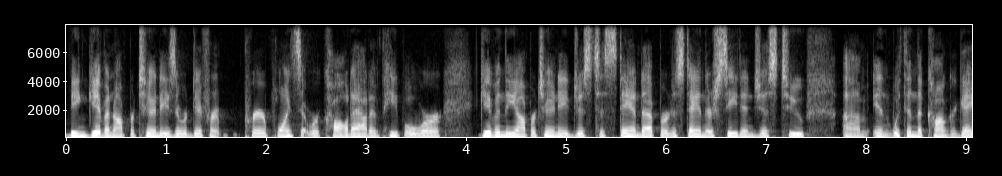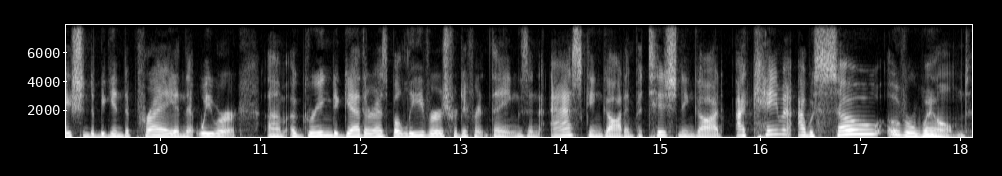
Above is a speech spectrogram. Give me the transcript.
being given opportunities. There were different prayer points that were called out, and people were given the opportunity just to stand up or to stay in their seat and just to, um, in within the congregation, to begin to pray, and that we were um, agreeing together as believers for different things and asking God and petitioning God. I came, I was so overwhelmed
